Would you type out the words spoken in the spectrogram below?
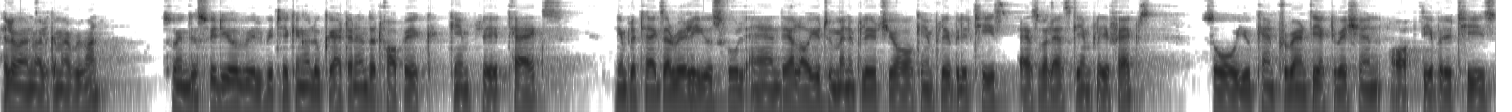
Hello and welcome everyone. So in this video we'll be taking a look at another topic gameplay tags. Gameplay tags are really useful and they allow you to manipulate your gameplay abilities as well as gameplay effects. So you can prevent the activation of the abilities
